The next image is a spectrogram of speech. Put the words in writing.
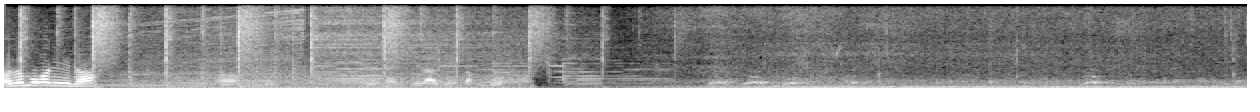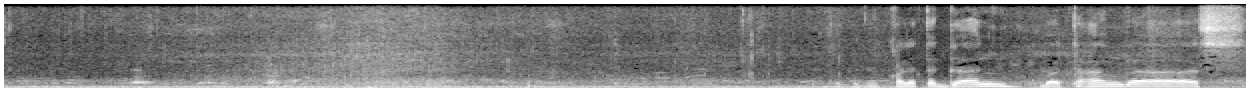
Alam mo kanina? Oh. Yun ang kilagi yung takbo. Kalatagan, Batangas.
